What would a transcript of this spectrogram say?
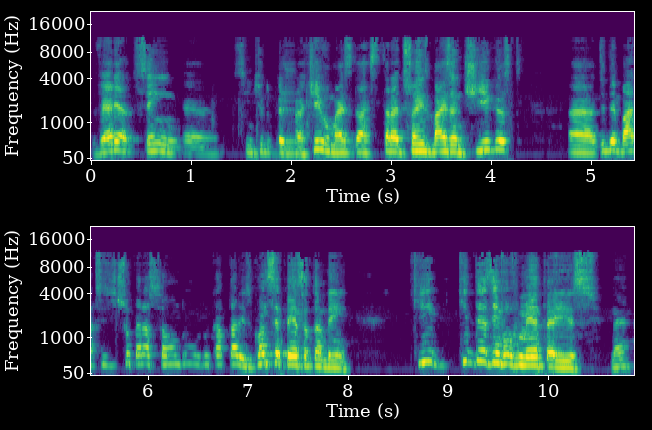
velha sem uh, sentido pejorativo, mas das tradições mais antigas uh, de debates de superação do, do, capitalismo. Quando você pensa também que, que desenvolvimento é esse? Né?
